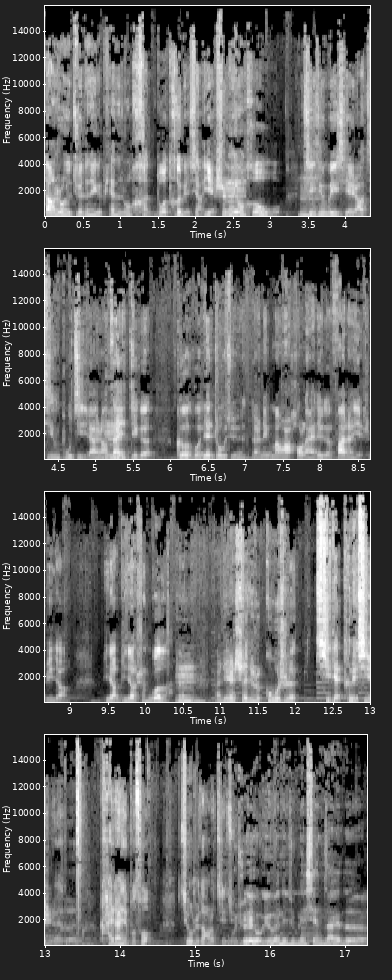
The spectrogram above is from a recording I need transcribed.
当时我就觉得那个片子中很多特别像，也是他用核武进行威胁，然后进行补给啊，然后在这个各个国间周巡。但是那个漫画后来这个发展也是比较比较比较神棍了。嗯，但这件事就是故事的起点特别吸引人，对，开展也不错，就是到了结局我。觉得有一个问题，就跟现在的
